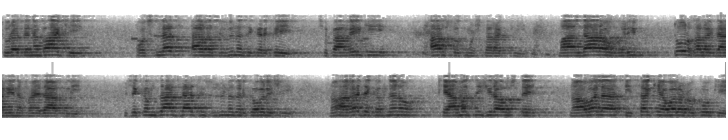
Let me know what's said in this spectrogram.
سورته نبا کې اوسلت هغه سيزونه ذکر کړي چې په هغه کې هر څوک مشترک دي مالدار او غریب ټول خلک دا غي نه फायदा اخلي چې کوم ذات داسې سوزونه درکول شي نو هغه د کوم دنو قیامت نشي راوسته نو اوله عیسی کې اوله رکو کې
